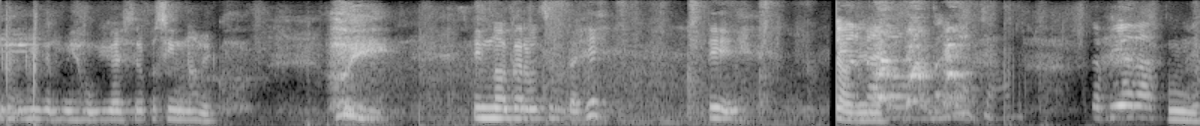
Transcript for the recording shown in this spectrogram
ਗਰਮੀ ਗਰਮੀ ਹੋ ਗਈ ਗਾਇਸ ਸਿਰ ਪਸੀਨਾ ਵੇਖੋ। ਹੋਈ ਇੰਨਾ ਗਰਮ ਸੂਟ ਹੈ ਤੇ ਚੱਲ ਗਏ ਤੇ ਫੇਰ ਹੂੰ।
